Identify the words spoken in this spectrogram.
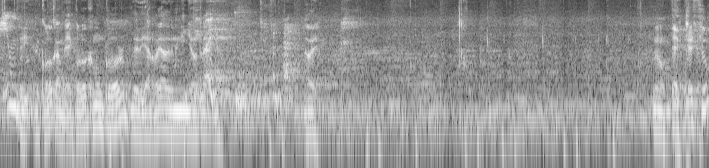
feo. Sí, el color cambia, el color es como un color de diarrea de un niño de años. A ver. No, es ketchup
